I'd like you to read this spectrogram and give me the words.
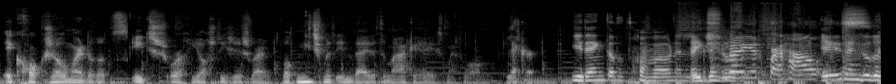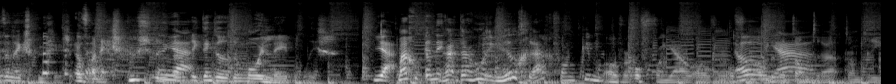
Ik gok zomaar dat het iets orgiastisch is waar, wat niets met inwijden te maken heeft, maar gewoon lekker. Je denkt dat het gewoon een lekker verhaal is. Ik denk dat het een excuus is. Of een excuus. ja. ik denk dat het een mooi label is. Ja. Maar goed, daar, daar, hoor ik heel graag van Kim over. Of van jou over. Of van oh, andere ja. tantra, tantri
